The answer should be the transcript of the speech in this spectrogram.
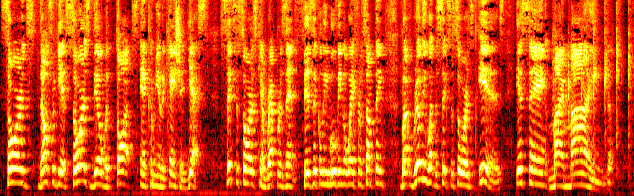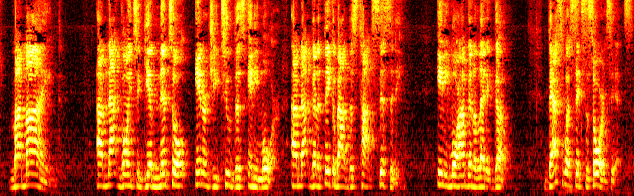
Swords, don't forget, swords deal with thoughts and communication. Yes, Six of Swords can represent physically moving away from something, but really what the Six of Swords is, is saying, my mind, my mind I'm not going to give mental energy to this anymore. I'm not going to think about this toxicity anymore. I'm going to let it go. That's what Six of Swords is.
